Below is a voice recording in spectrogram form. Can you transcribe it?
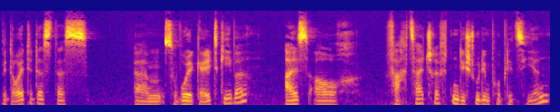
bedeutet das, dass ähm, sowohl Geldgeber als auch Fachzeitschriften, die Studien publizieren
